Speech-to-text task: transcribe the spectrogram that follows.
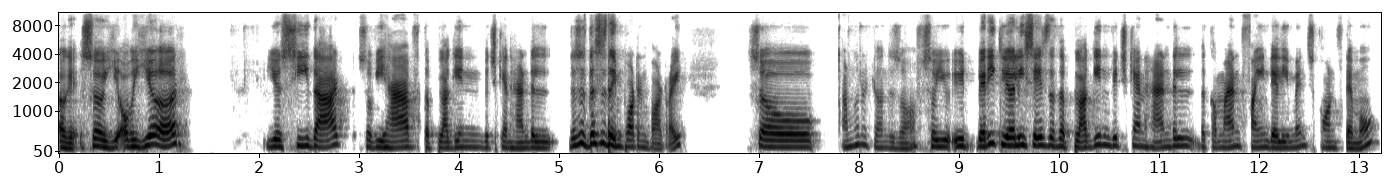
okay, so over here, you see that. So we have the plugin which can handle, this is, this is the important part, right? So I'm going to turn this off. So you, it very clearly says that the plugin which can handle the command find elements conf demo.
